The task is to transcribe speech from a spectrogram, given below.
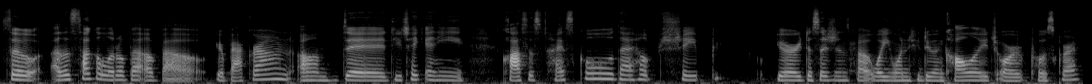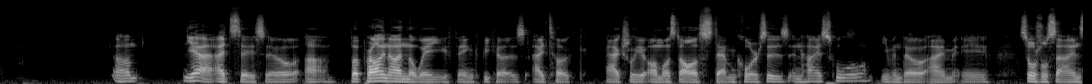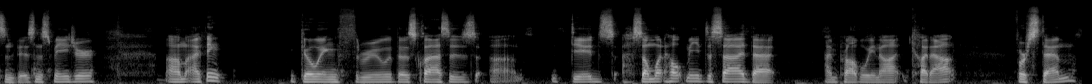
So uh, let's talk a little bit about your background. Um, did you take any classes in high school that helped shape your decisions about what you wanted to do in college or post grad? Um, yeah, I'd say so, uh, but probably not in the way you think because I took actually almost all STEM courses in high school, even though I'm a social science and business major. Um, I think going through those classes um, did somewhat help me decide that I'm probably not cut out for STEM.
